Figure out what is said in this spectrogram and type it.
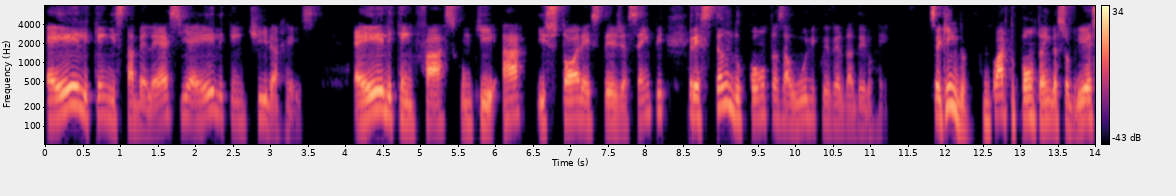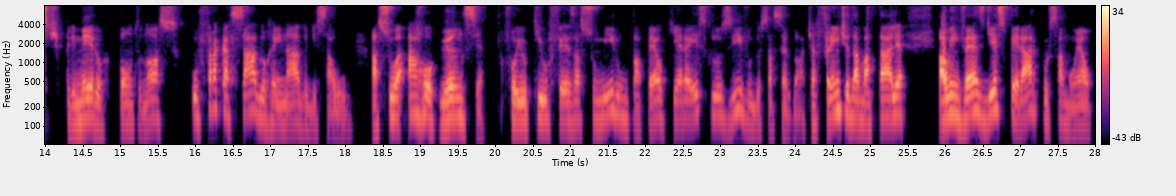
É Ele quem estabelece e é Ele quem tira reis. É Ele quem faz com que a história esteja sempre prestando contas ao único e verdadeiro Rei. Seguindo, um quarto ponto ainda sobre este primeiro ponto nosso, o fracassado reinado de Saul, a sua arrogância foi o que o fez assumir um papel que era exclusivo do sacerdote. À frente da batalha, ao invés de esperar por Samuel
